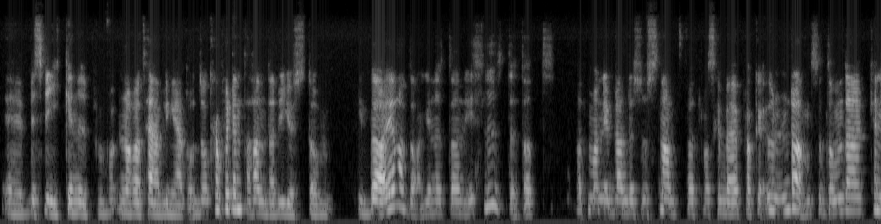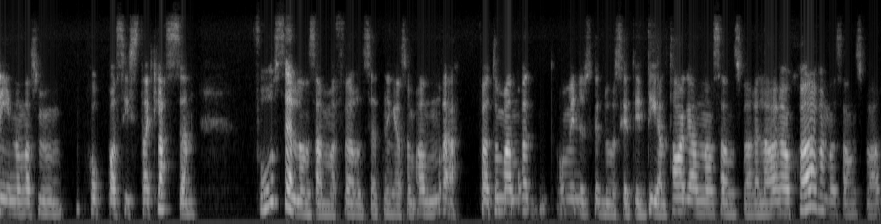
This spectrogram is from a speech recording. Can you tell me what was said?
eh, besviken nu på några tävlingar. Och då kanske det inte handlade just om i början av dagen utan i slutet. Att, att man ibland är så snabb för att man ska börja plocka undan. Så de där kaninerna som hoppar sista klassen får sällan samma förutsättningar som andra. För att de andra, om vi nu ska då se till deltagarnas ansvar eller arrangörernas ansvar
